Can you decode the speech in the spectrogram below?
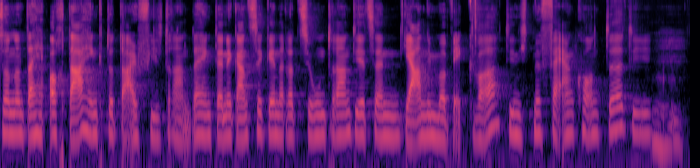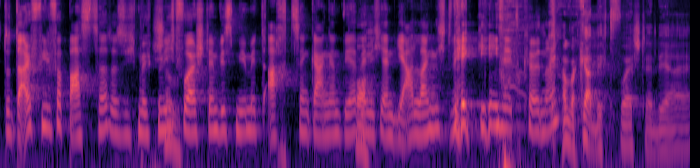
sondern da, auch da hängt total viel dran. Da hängt eine ganze Generation dran, die jetzt ein Jahr nicht mehr weg war, die nicht mehr feiern konnte, die mhm. total viel verpasst hat. Also ich möchte mir nicht vorstellen, wie es mir mit 18 gegangen wäre, wenn ich ein Jahr lang nicht weggehen hätte können. Kann man gar nicht vorstellen, ja. ja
